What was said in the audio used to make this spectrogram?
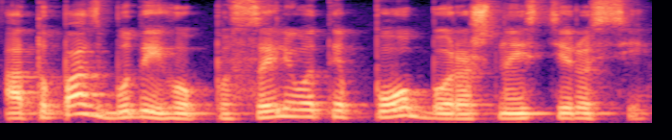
а топаз буде його посилювати по борошнистій росі.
